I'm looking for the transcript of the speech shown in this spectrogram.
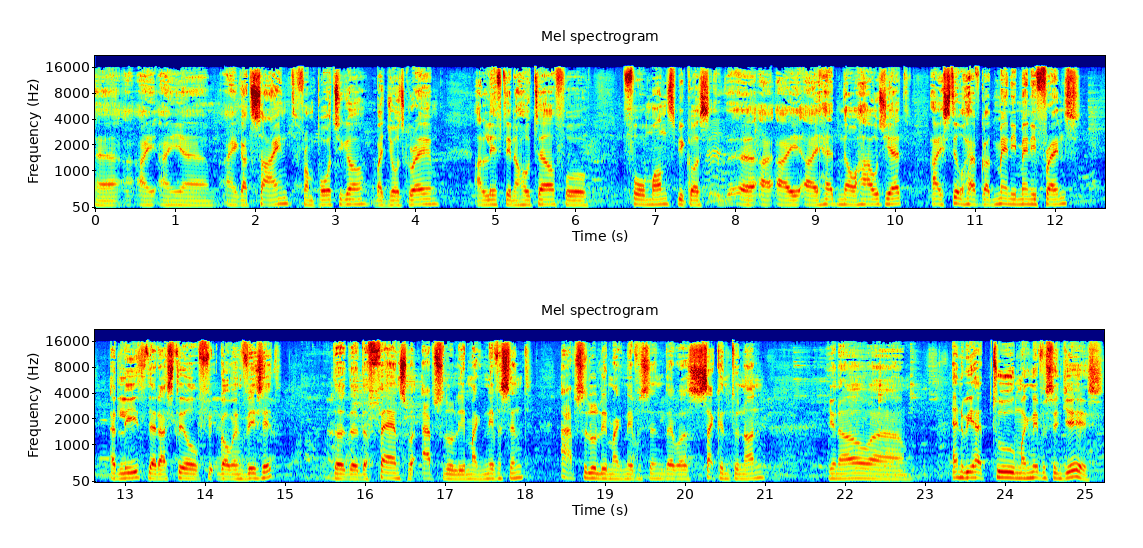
Uh, I, I, um, I got signed from Portugal by George Graham. I lived in a hotel for four months because uh, I, I, had no house yet. I still have got many, many friends at Leeds that I still f- go and visit. The, the, the fans were absolutely magnificent, absolutely magnificent. They were second to none, you know. Uh, and we had two magnificent years,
